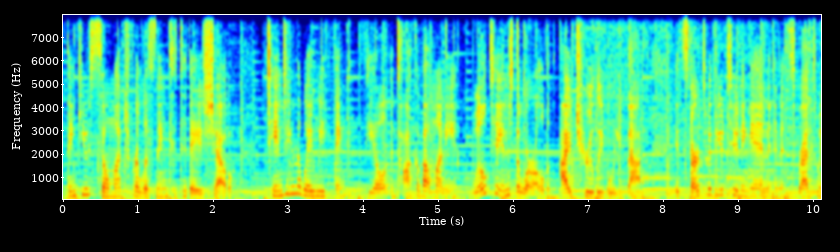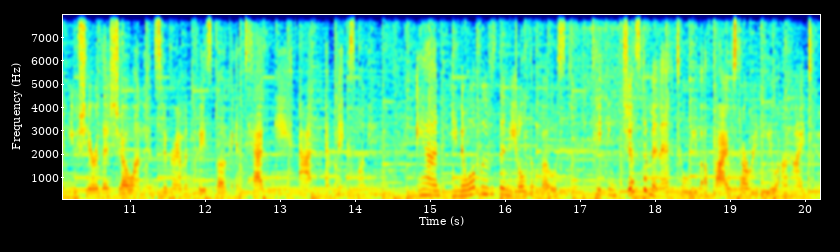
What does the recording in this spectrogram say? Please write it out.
Thank you so much for listening to today's show. Changing the way we think, feel, and talk about money will change the world. I truly believe that. It starts with you tuning in and it spreads when you share this show on Instagram and Facebook and tag me at mmakesmoney. And you know what moves the needle the most? Taking just a minute to leave a five star review on iTunes.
